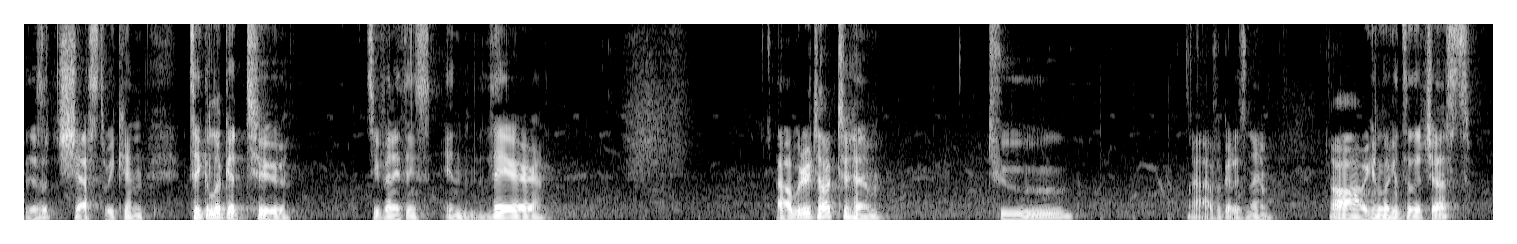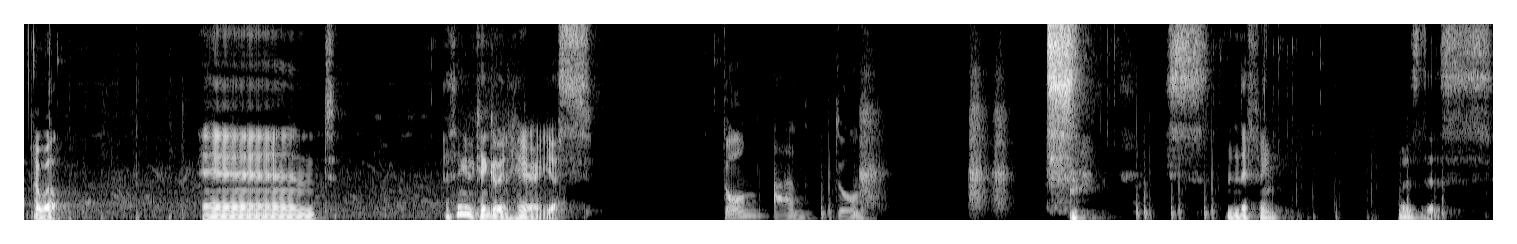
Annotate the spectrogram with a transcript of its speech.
There's a chest we can take a look at too. See if anything's in there. Uh, we already talked to him. To. Ah, I forgot his name. Ah, oh, we can look into the chest. Oh well. And I think we can go in here, yes. Done and done. Sniffing. What is this?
